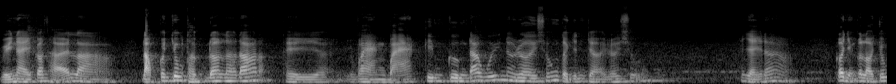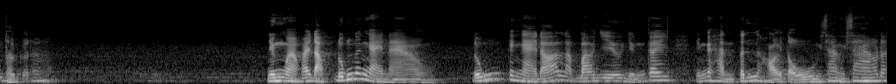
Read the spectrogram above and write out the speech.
Vị này có thể là đọc cái chú thực đó là đó, đó thì ờ, vàng bạc kim cương đá quý nó rơi xuống từ trên trời rơi xuống. Như vậy đó. Có những cái loại chú thực đó, đó. Nhưng mà phải đọc đúng cái ngày nào đúng cái ngày đó là bao nhiêu những cái những cái hành tinh hội tụ sao làm sao đó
